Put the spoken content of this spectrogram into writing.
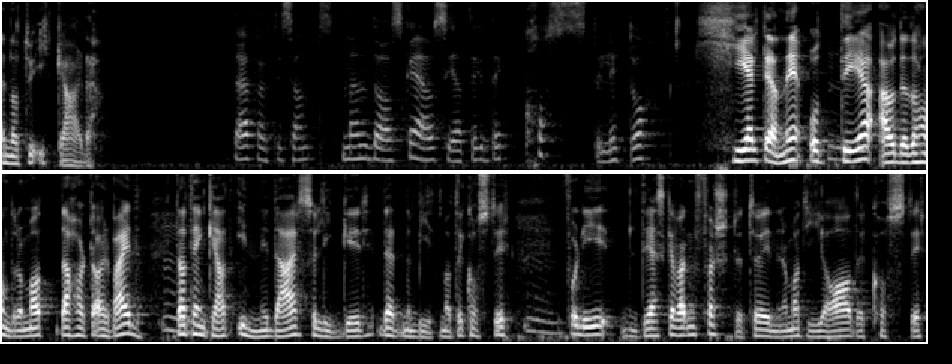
enn at du ikke er det. Det er faktisk sant. Men da skal jeg jo si at det, det koster litt òg. Helt enig. Og mm. det er jo det det handler om, at det er hardt arbeid. Mm. Da tenker jeg at inni der så ligger denne biten med at det koster. Mm. Fordi det skal være den første til å innrømme at ja, det koster.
